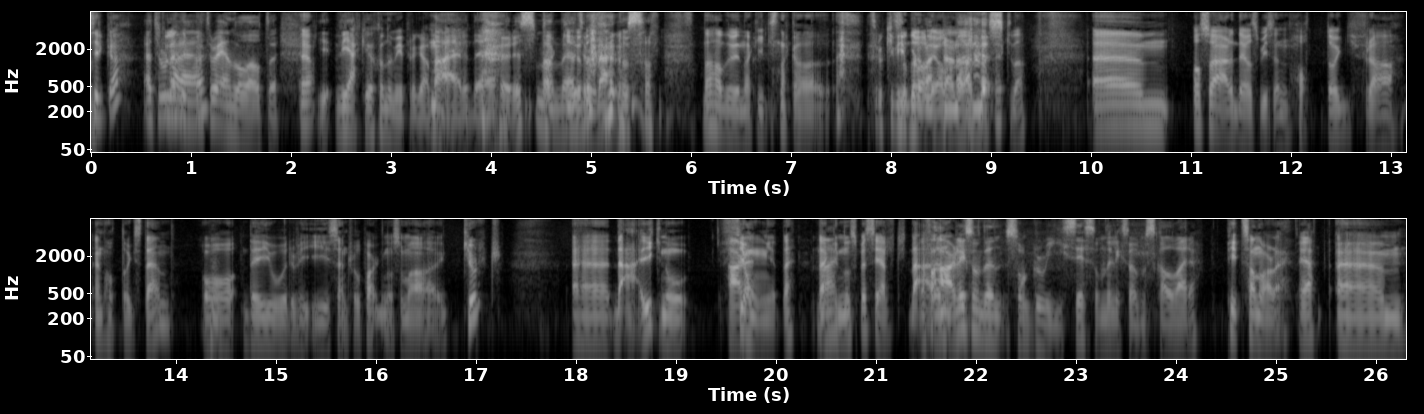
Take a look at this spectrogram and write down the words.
Cirka. Jeg tror, det jeg tror en dollar åtte. Ja. Vi er ikke økonomiprogrammet Nei. her, det høres, men Takk jeg tror det er noe sånn. Da hadde vi nok ikke snakka så dårlig om der eh. Musk, da. Um, og så er det det å spise en hotdog fra en hotdog-stand. Og Mm. det gjorde vi i Central Park, noe som var kult. Uh, det er jo ikke noe fjongete. det? Det er Nei. ikke noe spesielt. Det Hvorfor er er det liksom den så greasy som det liksom skal være? Pizzaen var det. Ja. Um,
